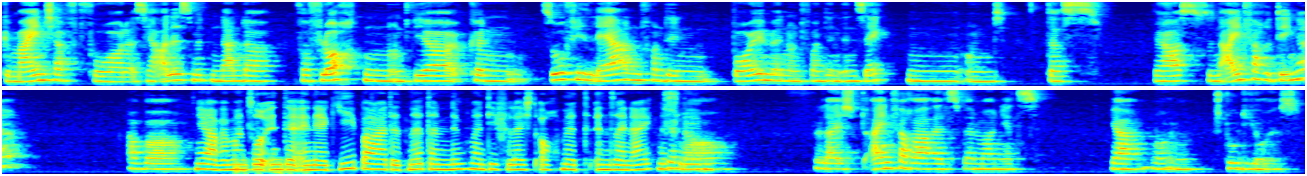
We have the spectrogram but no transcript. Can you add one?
Gemeinschaft vor. Da ist ja alles miteinander verflochten und wir können so viel lernen von den Bäumen und von den Insekten und das, ja, es sind einfache Dinge, aber. Ja, wenn man so in der Energie badet, ne, dann nimmt man die vielleicht auch mit in sein eigenes genau. Leben vielleicht einfacher, als wenn man jetzt ja nur im Studio ist.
